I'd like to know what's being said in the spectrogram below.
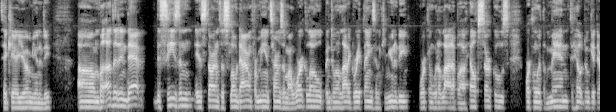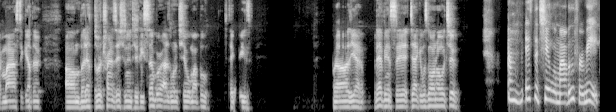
take care of your immunity. Um, but other than that, the season is starting to slow down for me in terms of my workload. Been doing a lot of great things in the community, working with a lot of uh, health circles, working with the men to help them get their minds together. Um, but as we're transitioning to December, I just want to chill with my boo. Take it easy. Uh, yeah. That being said, Jackie, what's going on with you? Um, it's the chill with my boo for me.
